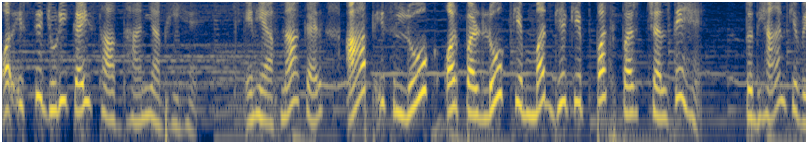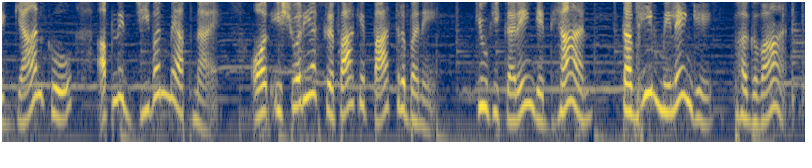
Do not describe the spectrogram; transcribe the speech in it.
और इससे जुड़ी कई सावधानियाँ भी हैं। इन्हें अपनाकर आप इस लोक और परलोक के मध्य के पथ पर चलते हैं। तो ध्यान के विज्ञान को अपने जीवन में अपनाएँ और ईश्वरीय कृपा के पात्र बने। क्योंकि करेंगे ध्यान, तभी मिलेंगे भगवान।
